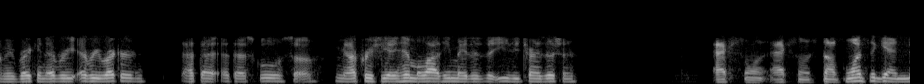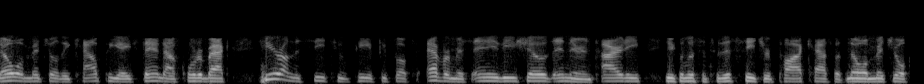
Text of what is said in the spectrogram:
I mean, breaking every every record at that at that school. So I mean, I appreciate him a lot. He made it an easy transition. Excellent, excellent stuff. Once again, Noah Mitchell, the Cal PA standout quarterback here on the C2P. If you folks ever miss any of these shows in their entirety, you can listen to this featured podcast with Noah Mitchell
